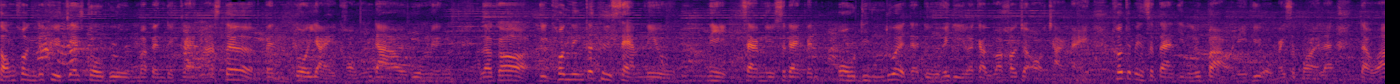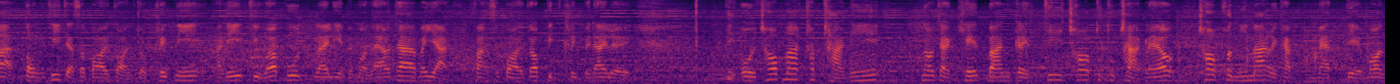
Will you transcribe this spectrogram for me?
สองคนก็คือ Jeff Goldblum มาเป็น The Grand Master เป็นตัวใหญ่ของดาวดวงหนึ่ง แล้วก็อีกคนนึงก็คือ Sam Neill นี่ Sam Neill แสดงเป็นโอดินด้วยแต่ดูให้ดีแล้วกันว่าเขาจะออกฉากไหน เขาจะเป็น stand-in หรือเปล่าอันนี้พี่โอ๋ไม่ spoil แล้ว แต่ว่าตรงที่จะ spoil ก่อนจบคลิปนี้ อันนี้ถือว่าพูดรายละเอียดไปหมดแล้ว ถ้าไม่อยากฟัง spoil ก็ปิดคลิปไปได้เลย พี่โอ๋ชอบมากครับฉากนี้ นอกจาก Cate Blanchett ที่ชอบทุกๆ ฉากแล้ว ชอบคนนี้มากเลยครับ Matt Damon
